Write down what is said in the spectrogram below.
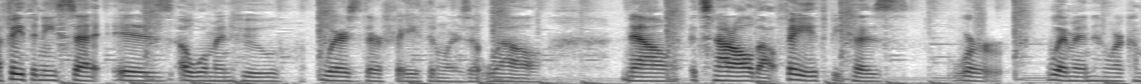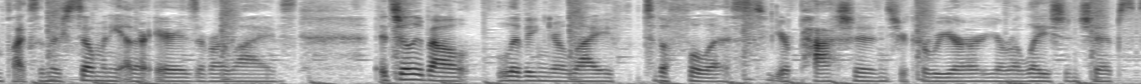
a Faithinista is a woman who wears their faith and wears it well. Now, it's not all about faith because we're women and we're complex, and there's so many other areas of our lives. It's really about living your life to the fullest your passions, your career, your relationships,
